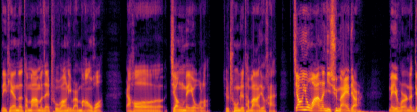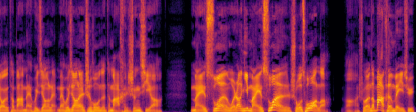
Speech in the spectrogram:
那天呢，他妈妈在厨房里边忙活，然后姜没有了，就冲着他爸就喊：“姜用完了，你去买点没一会儿呢，调调他爸买回姜来。买回姜来之后呢，他妈很生气啊，买蒜，我让你买蒜，说错了啊。说完，他爸很委屈，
